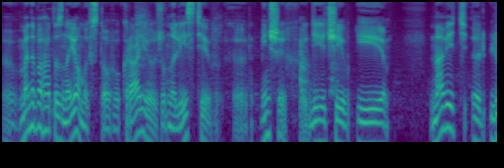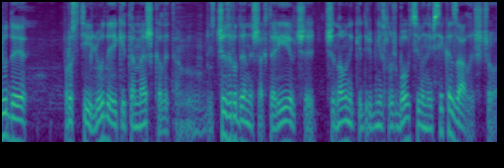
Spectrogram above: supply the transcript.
в мене багато знайомих з того краю, журналістів, е, інших діячів, і навіть люди. Прості люди, які там мешкали, там чи з родини шахтарів, чи чиновники, дрібні службовці, вони всі казали, що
